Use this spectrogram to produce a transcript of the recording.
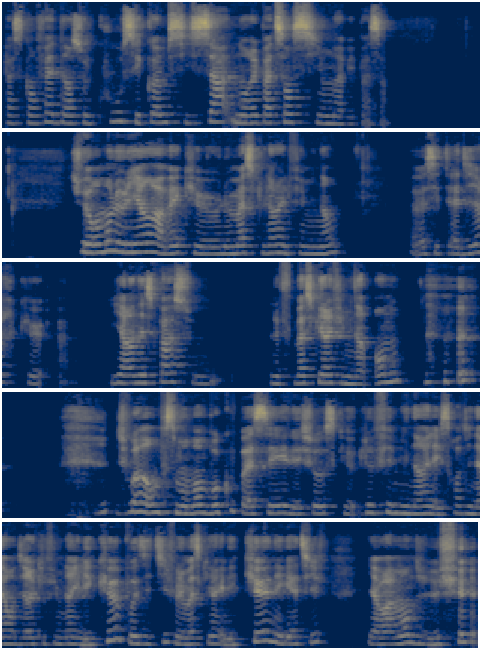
parce qu'en fait, d'un seul coup, c'est comme si ça n'aurait pas de sens si on n'avait pas ça. Je fais vraiment le lien avec euh, le masculin et le féminin. Euh, c'est-à-dire qu'il il y a un espace où le masculin et le féminin en nous. je vois en ce moment beaucoup passer des choses que le féminin est extraordinaire, on dirait que le féminin il est que positif et le masculin il est que négatif. Il y a vraiment du...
